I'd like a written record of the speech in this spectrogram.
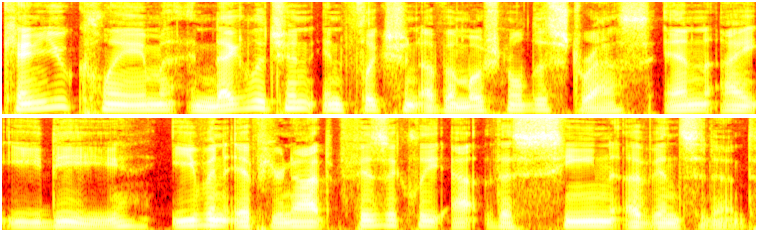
Can you claim negligent infliction of emotional distress, NIED, even if you're not physically at the scene of incident?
